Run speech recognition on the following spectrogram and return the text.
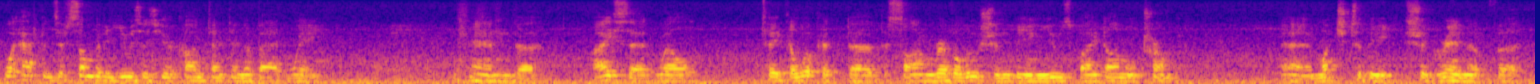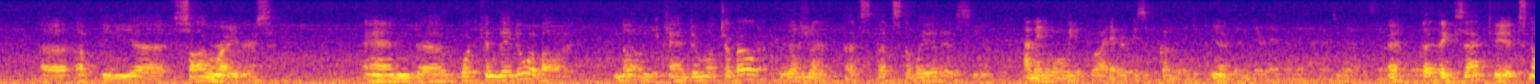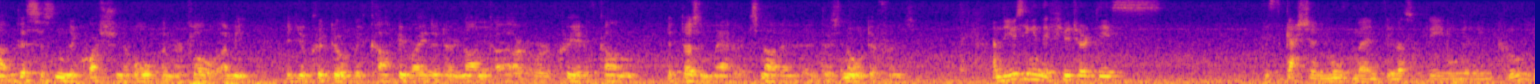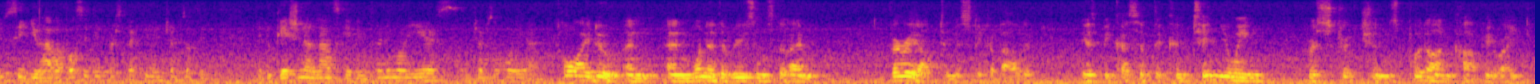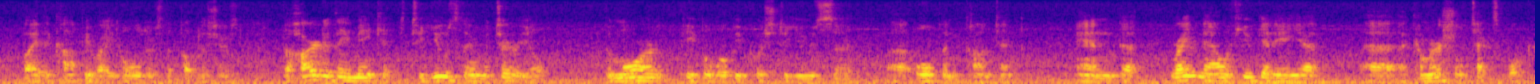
what happens if somebody uses your content in a bad way? And uh, I said, well, take a look at uh, the song Revolution being used by Donald Trump, uh, much to the chagrin of, uh, uh, of the uh, songwriters. And uh, what can they do about it? No, you can't do much about it, really. That's right. That's, that's the way it is, yeah. I mean, when we provide every piece of content that you put Yeah. on the internet and they have as well. So, Uh, Exactly, it's not, this isn't a question of open or closed. I mean, you could do it with copyrighted or non, or, or Creative Commons. It doesn't matter, it's not a, there's no difference. And do you think in the future this discussion, movement, philosophy will improve? You see, you have a positive perspective in terms of the educational landscape in 20 more years, in terms of where we are? Oh, I do, and, and one of the reasons that I'm very optimistic about it is because of the continuing restrictions put on copyright by the copyright holders, the publishers. The harder they make it to use their material, the more people will be pushed to use uh, uh, open content. And uh, right now, if you get a, uh, a a commercial textbook,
